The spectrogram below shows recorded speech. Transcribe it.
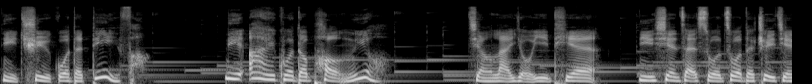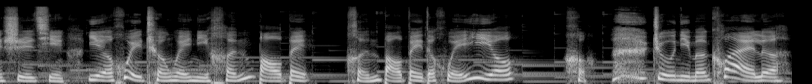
你去过的地方，你爱过的朋友。将来有一天，你现在所做的这件事情也会成为你很宝贝、很宝贝的回忆哦。吼！祝你们快乐，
